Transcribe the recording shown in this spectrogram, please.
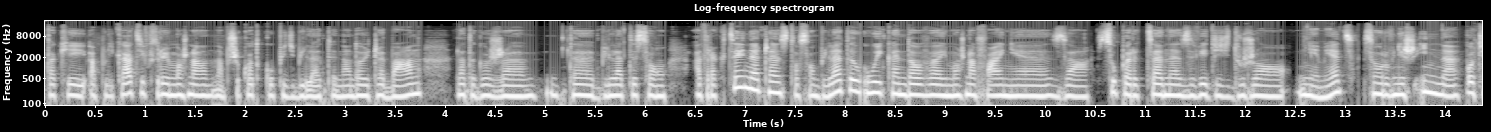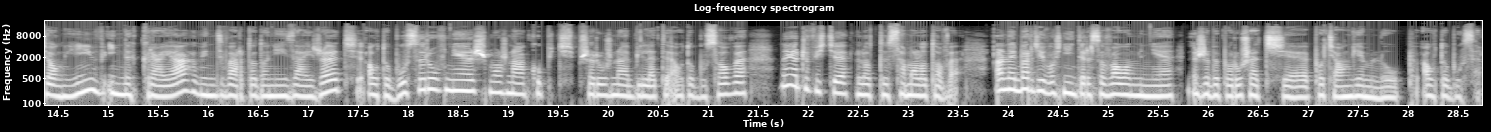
takiej aplikacji, w której można na przykład kupić bilety na Deutsche Bahn, dlatego że te bilety są atrakcyjne, często są bilety weekendowe i można fajnie za super cenę zwiedzić dużo Niemiec. Są również inne pociągi w innych krajach, więc warto do niej zajrzeć. Autobusy również można kupić przeróżne bilety autobusowe, no i oczywiście loty samolotowe. Ale najbardziej właśnie interesowało mnie, żeby poruszać się pociągiem lub autobusem.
